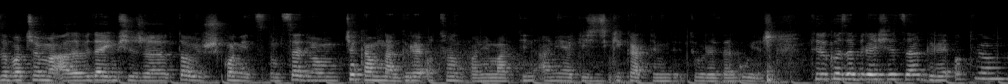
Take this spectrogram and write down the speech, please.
Zobaczymy, ale wydaje mi się, że to już koniec z tą serią. Czekam na grę o tron, panie Martin, a nie jakieś dzikie karty mi tu redagujesz. Tylko zabieraj się za grę o tron.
